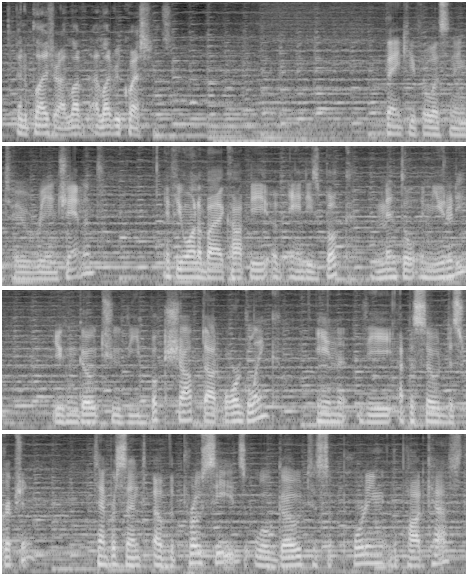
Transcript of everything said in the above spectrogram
It's been a pleasure. I love I love your questions. Thank you for listening to Reenchantment. If you want to buy a copy of Andy's book, Mental Immunity, you can go to the bookshop.org link in the episode description 10% of the proceeds will go to supporting the podcast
